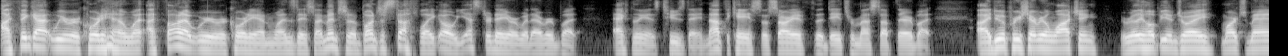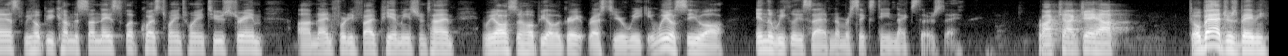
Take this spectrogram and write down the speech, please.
I think I, we were recording on. I thought we were recording on Wednesday, so I mentioned a bunch of stuff like, "Oh, yesterday" or whatever, but actually it's Tuesday. Not the case. So sorry if the dates were messed up there, but I do appreciate everyone watching. We really hope you enjoy March Madness. We hope you come to Sunday's Flip Quest 2022 stream um, 9.45 p.m. Eastern Time. And We also hope you have a great rest of your week, and we'll see you all in the weekly slab number 16 next Thursday. Rock Chalk Jayhawk. Go Badgers, baby.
